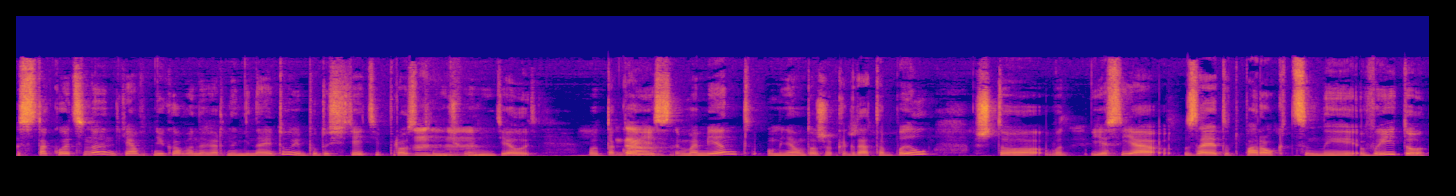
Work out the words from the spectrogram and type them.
с такой ценой я вот никого, наверное, не найду и буду сидеть и просто mm-hmm. ничего не делать. Вот такой да. есть момент, у меня он тоже когда-то был, что вот если я за этот порог цены выйду,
